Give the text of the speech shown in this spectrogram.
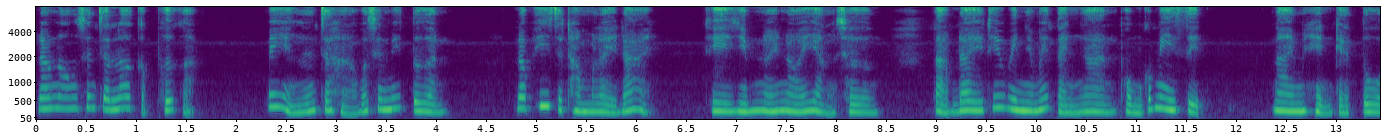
แล้วน้องฉันจะเลิกกับพึกอะ ไม่อย่างนั้นจะหาว่าฉันไม่เตือน แล้วพี่จะทำอะไรได้ ทียิ้มน้อยๆ อย่างเชิงตราบใดที่วินยังไม่แต่งงาน ผมก็มีสิทธิ์ นายมันเห็นแก่ตัว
